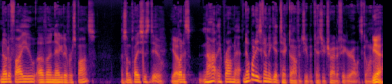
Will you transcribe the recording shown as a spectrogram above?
notify you of a negative response. Some places do. Yep. But it's not a problem. Nobody's going to get ticked off at you because you're trying to figure out what's going on. Yeah.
